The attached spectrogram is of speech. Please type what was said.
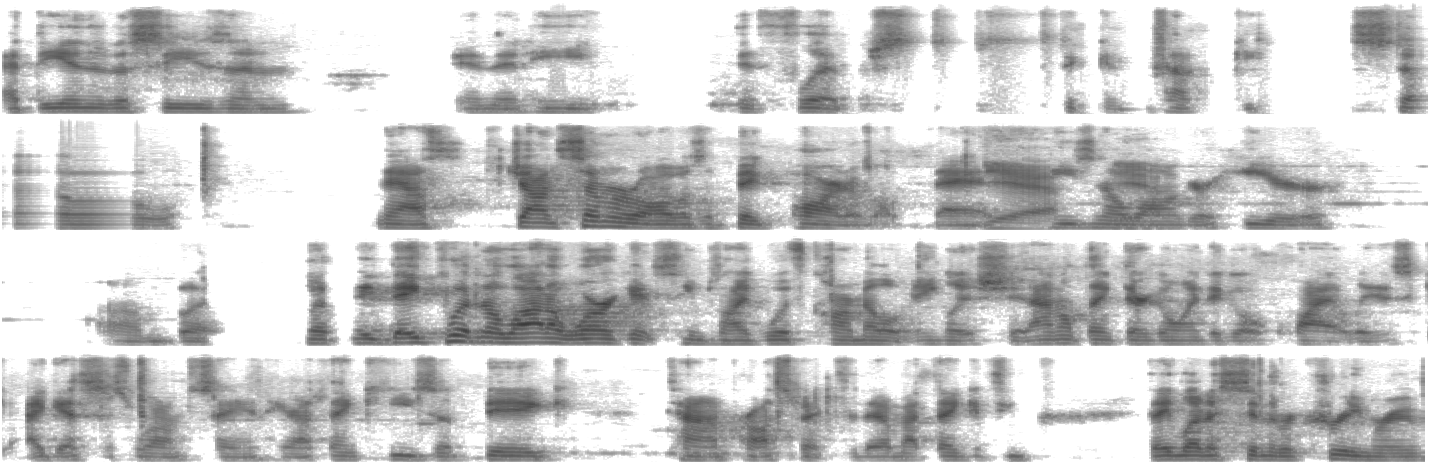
at the end of the season, and then he it flips to Kentucky so now Jon Sumrall was a big part of that. Yeah, he's no yeah. longer here. Um, but but they, they put in a lot of work. It seems like with Karmello English. And I don't think they're going to go quietly. I guess is what I'm saying here. I think he's a big time prospect for them. I think if you they let us in the recruiting room,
